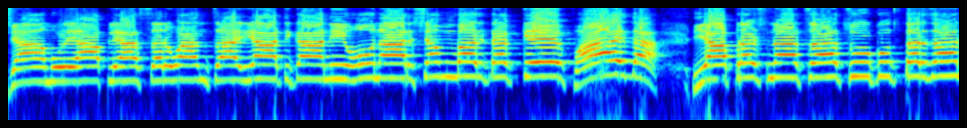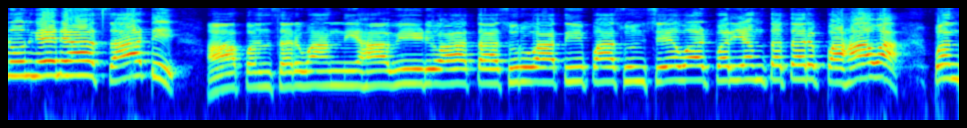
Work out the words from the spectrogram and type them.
ज्यामुळे आपल्या सर्वांचा या ठिकाणी होणार शंभर टक्के फायदा. या प्रश्नाचं अचूक उत्तर जाणून घेण्यासाठी आपण सर्वांनी हा व्हिडिओ आता सुरुवातीपासून शेवटपर्यंत तर पहावा. पण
